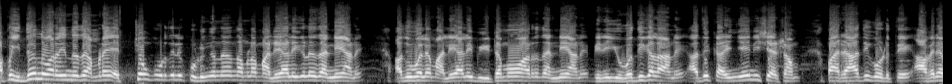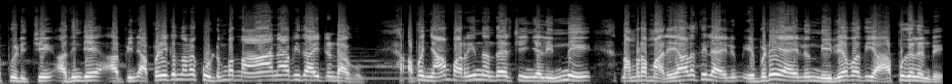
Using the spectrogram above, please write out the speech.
അപ്പൊ ഇതെന്ന് പറയുന്നത് നമ്മുടെ ഏറ്റവും കൂടുതൽ കുടുങ്ങുന്നത് നമ്മുടെ മലയാളികൾ തന്നെയാണ്. അതുപോലെ മലയാളി വീട്ടമ്മമാർ തന്നെയാണ് പിന്നെ യുവതികളാണ്. അത് കഴിഞ്ഞതിന് ശേഷം പരാതി കൊടുത്ത് അവനെ പിടിച്ച് അതിന്റെ പിന്നെ അപ്പോഴേക്കും എന്ന് പറഞ്ഞാൽ കുടുംബം നാനാവിധമായിട്ടുണ്ടാകും. അപ്പം ഞാൻ പറയുന്നത് എന്താ വെച്ച് കഴിഞ്ഞാൽ ഇന്ന് നമ്മുടെ മലയാളത്തിലായാലും എവിടെയായാലും നിരവധി ആപ്പുകളുണ്ട്.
